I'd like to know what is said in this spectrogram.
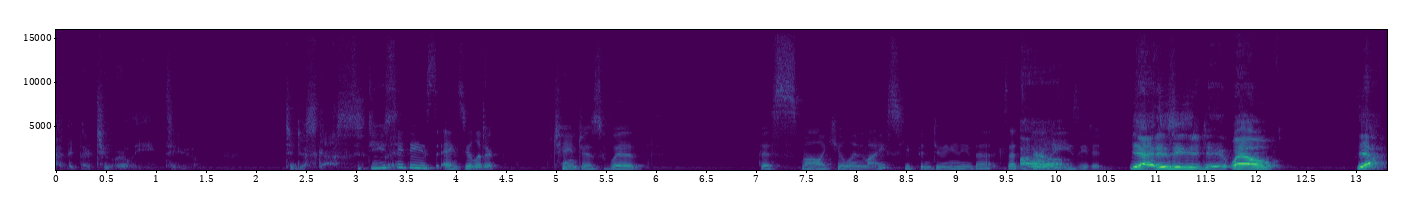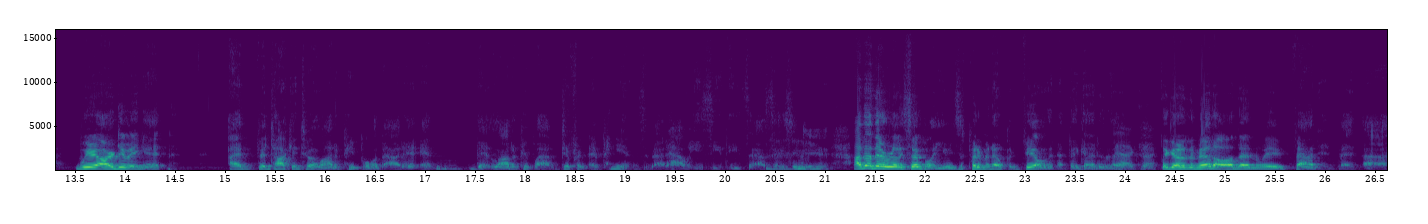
I think they're too early to to discuss. Do you right? see these anxiolytic changes with this molecule in mice? You've been doing any of that? Because that's Uh, fairly easy to. Yeah, it is easy to do. Well, yeah, we are doing it. I've been talking to a lot of people about it, and Mm-hmm. a lot of people have different opinions about how easy these assays are do. I thought they were really simple. You just put them in open field, and if they go to the Yeah, exactly. they go to the middle, then we found it. But uh,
